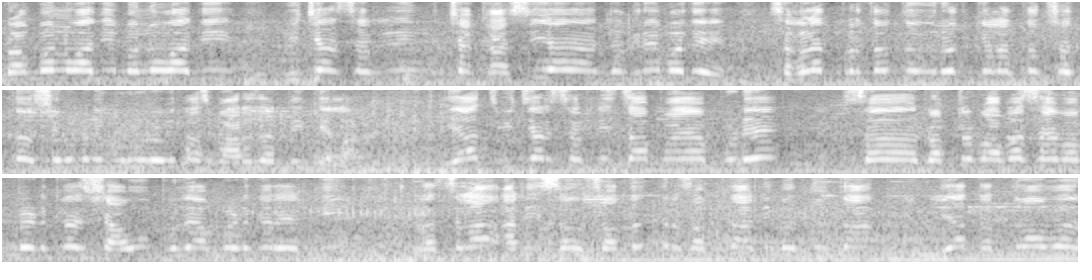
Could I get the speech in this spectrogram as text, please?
ब्राह्मणवादी मनोवादी विचारसरणीच्या काशी या नगरीमध्ये सगळ्यात प्रथम जो विरोध केला तो संत शिरोमणी गुरु रविदास महाराजांनी केला. याच विचारसरणीचा पाया पुढे स डॉक्टर बाबासाहेब आंबेडकर शाहू फुले आंबेडकर यांनी रचला आणि स स्वातंत्र्य समता आणि बंधुता या तत्वावर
